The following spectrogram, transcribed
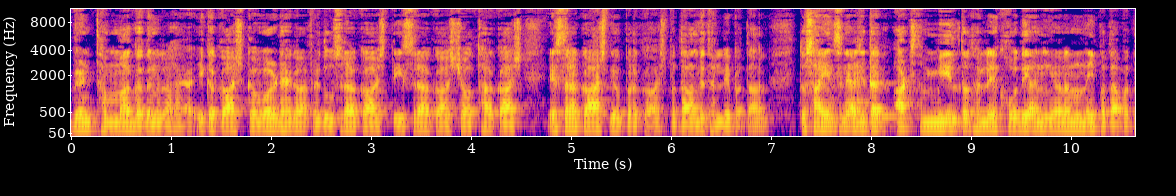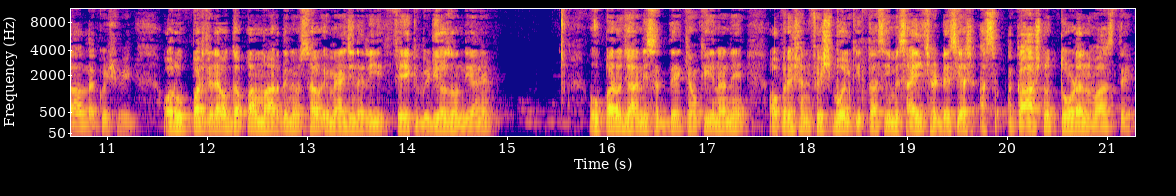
ਵਿੰਡ ਥੰਮਾ ਗगन ਰਹਾ ਹੈ। ਇੱਕ ਆਕਾਸ਼ ਕਵਰਡ ਹੈਗਾ, ਫਿਰ ਦੂਸਰਾ ਆਕਾਸ਼, ਤੀਸਰਾ ਆਕਾਸ਼, ਚੌਥਾ ਆਕਾਸ਼, ਇਸ ਤਰ੍ਹਾਂ ਆਕਾਸ਼ ਦੇ ਉੱਪਰ ਆਕਾਸ਼, ਪਤਾਲ ਦੇ ਥੱਲੇ ਪਤਾਲ। ਤਾਂ ਸਾਇੰਸ ਨੇ ਅਜੇ ਤੱਕ 8 ਮੀਲ ਤੋਂ ਥੱਲੇ ਖੋਦਿਆ ਨਹੀਂ ਹੈ, ਉਹਨਾਂ ਨੂੰ ਨਹੀਂ ਪਤਾ ਪਤਾਲ ਦਾ ਕੁਝ ਵੀ। ਔਰ ਉੱਪਰ ਜਿਹੜਾ ਉਹ ਗੱਪਾਂ ਮਾਰਦੇ ਨੇ, ਉਹ ਸਭ ਇਮੇਜਿਨਰੀ ਫੇਕ ਵੀਡੀਓਜ਼ ਹੁੰਦੀਆਂ ਨੇ। ਉੱਪਰ ਉਹ ਜਾ ਨਹੀਂ ਸਕਦੇ ਕਿਉਂਕਿ ਇਹਨਾਂ ਨੇ ਆਪਰੇਸ਼ਨ ਫਿਸ਼ਬੋਲ ਕੀਤਾ ਸੀ, ਮਿਸਾਈਲ ਛੱਡੇ ਸੀ ਆਕਾਸ਼ ਨੂੰ ਤੋੜਨ ਵਾਸਤੇ।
